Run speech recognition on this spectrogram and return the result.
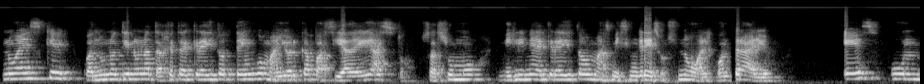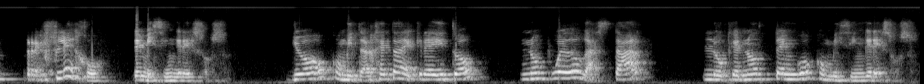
No es que cuando uno tiene una tarjeta de crédito tengo mayor capacidad de gasto, o sea, mi línea de crédito más mis ingresos. No, al contrario, es un reflejo de mis ingresos. Yo con mi tarjeta de crédito no puedo gastar lo que no tengo con mis ingresos.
